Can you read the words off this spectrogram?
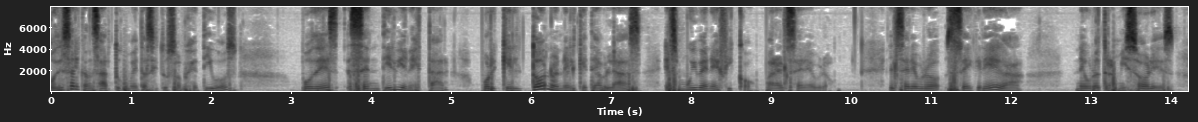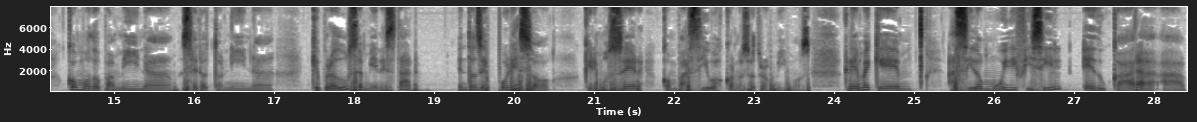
podés alcanzar tus metas y tus objetivos, podés sentir bienestar porque el tono en el que te hablas es muy benéfico para el cerebro. El cerebro segrega neurotransmisores como dopamina, serotonina, que producen bienestar. Entonces, por eso queremos ser compasivos con nosotros mismos. Créeme que ha sido muy difícil educar a,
